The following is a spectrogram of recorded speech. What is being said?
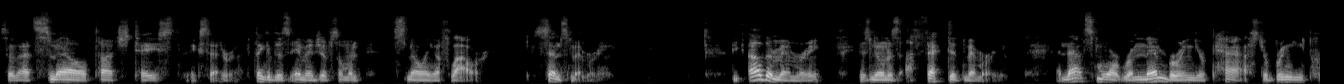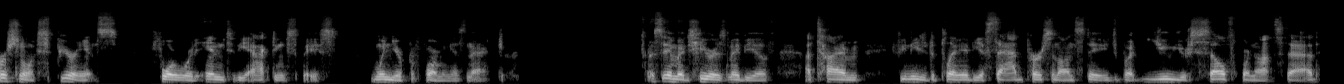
So that's smell, touch, taste, etc. Think of this image of someone smelling a flower. Sense memory. The other memory is known as affective memory, and that's more remembering your past or bringing personal experience forward into the acting space when you're performing as an actor this image here is maybe of a time if you needed to play maybe a sad person on stage, but you yourself were not sad,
